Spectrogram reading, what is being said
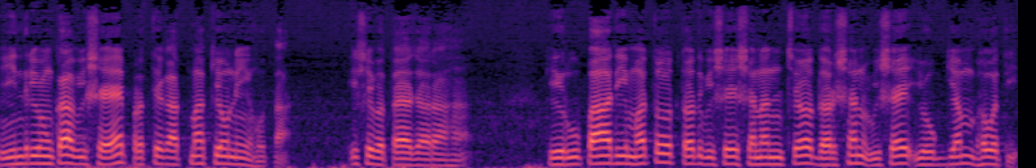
इंद्रियों का विषय प्रत्येगात्मा क्यों नहीं होता? इसे बताया जा रहा है कि रूपादिमत तद विशेषण दर्शन विषय योग्यम भवती।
